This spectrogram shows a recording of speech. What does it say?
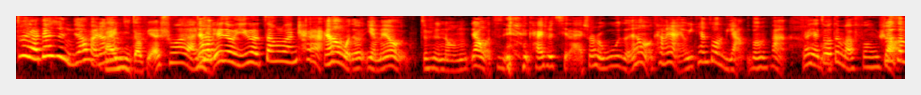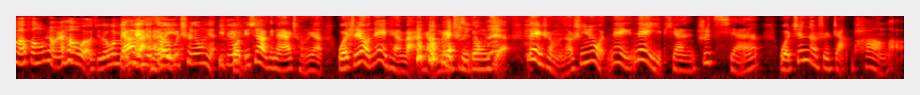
对呀，但是你知道，反正哎，你就别说了，你这就一个脏乱差。然后我就也没有，就是能让我自己 开始起来收拾屋子。然后我看维亚又一天做两顿饭，而且做这么丰盛，做这么丰盛。然后我觉得我每天就做又不吃东西。我必须要跟大家承认，我只有那天晚上 没吃东西。为什么呢？是因为我那那一天之前，我真的是长胖了，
